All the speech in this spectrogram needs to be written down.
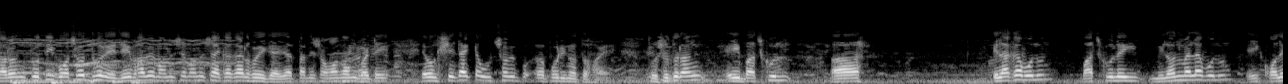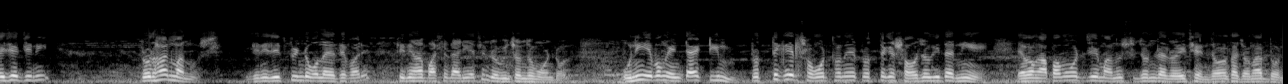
কারণ প্রতি বছর ধরে যেভাবে মানুষে মানুষ একাকার হয়ে যায়, যার তাদের সমাগম ঘটে এবং সেটা একটা উৎসবে পরিণত হয়। তো সুতরাং এই বাজকুল এলাকা বলুন, বাজকুল এই মিলন মেলা বলুন, এই কলেজের যিনি প্রধান মানুষ, যিনি হৃৎপিণ্ড বলা যেতে পারে, তিনি আমার পাশে দাঁড়িয়ে আছেন রবীন্দ্রচন্দ্র মণ্ডল। উনি এবং এন্টায়ার টিম প্রত্যেকের সমর্থনে প্রত্যেকের সহযোগিতা নিয়ে এবং আপামর যে মানুষজনরা রয়েছেন, জনতা জনার্দন,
